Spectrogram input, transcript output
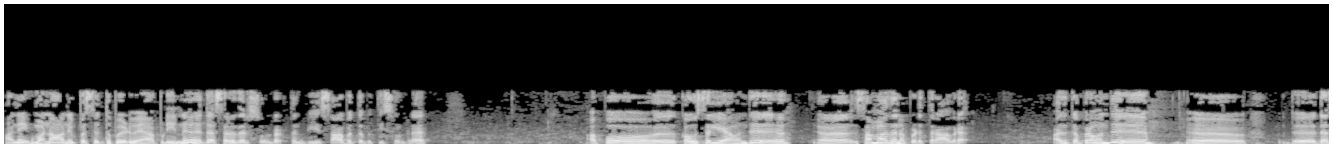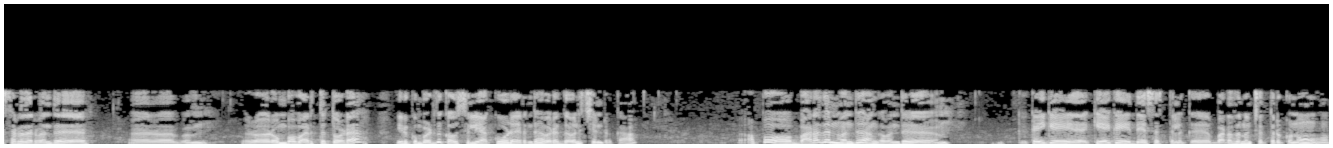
அநேகமா நான் இப்ப செத்து போயிடுவேன் அப்படின்னு தசரதர் சொல்றார் தன்னுடைய சாபத்தை பத்தி சொல்றார். அப்போ கௌசல்யா வந்து சமாதானப்படுத்துறா அவரை. அதுக்கப்புறம் வந்து த- தசரதர் வந்து ரொம்ப வருத்தத்தோட இருக்கும் பொழுது கௌசல்யா கூட இருந்து அவரை கவனிச்சுட்டு இருக்கா அப்போ பரதன் வந்து அங்க வந்து கைகே கேகய தேசத்துக்கு பரதனும் செத்துருக்கணும்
